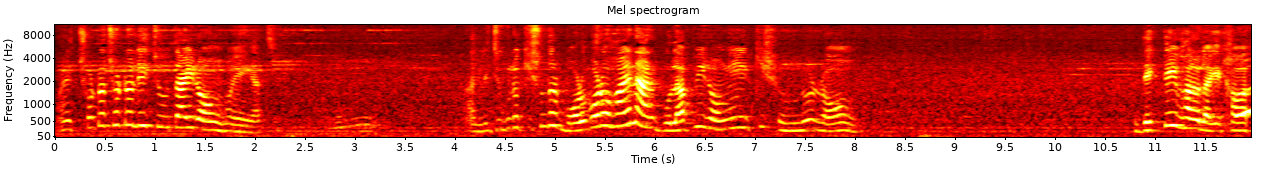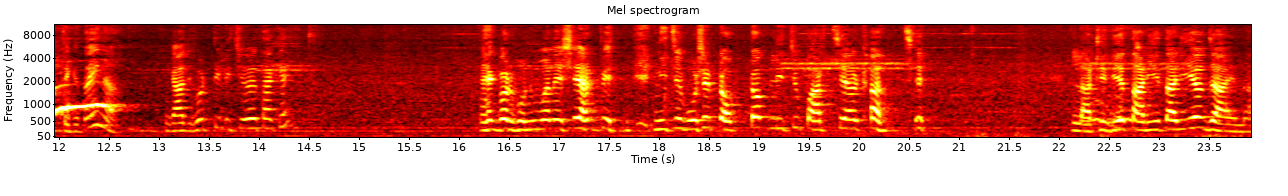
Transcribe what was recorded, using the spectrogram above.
মানে ছোট ছোট লিচু, তাই রং হয়ে গেছে। আর লিচুগুলো কি সুন্দর বড় বড় হয় না? আর গোলাপি রঙে কি সুন্দর রং। দেখতেই ভালো লাগে খাওয়ার থেকে, তাই না? গাছ ভর্তি লিচু হয়ে থাকে। একবার হনুমান এসে আর নিচে বসে টপ টপ লিচু পাচ্ছে আর খাচ্ছে। লাঠি দিয়ে তাড়িয়ে তাড়িয়েও যায় না।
